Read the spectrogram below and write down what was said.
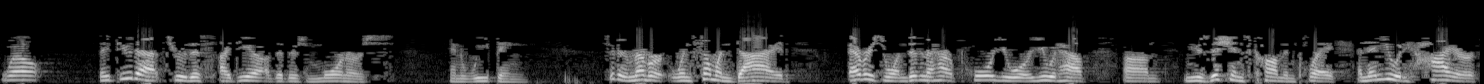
Well, they do that through this idea of that there's mourners and weeping. So remember, when someone died, everyone, doesn't matter how poor you were, you would have um, musicians come and play, and then you would hire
